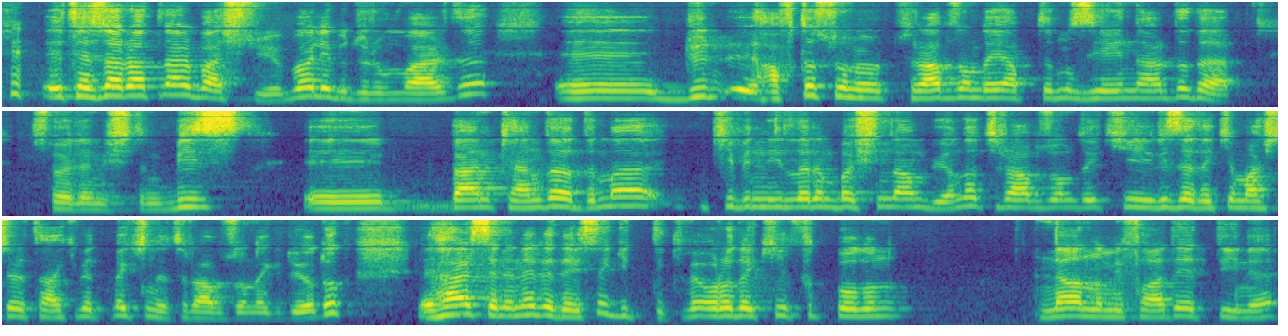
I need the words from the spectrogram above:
e, tezahüratlar başlıyor. Böyle bir durum vardı. E, dün e, hafta sonu Trabzon'da yaptığımız yayınlarda da söylemiştim. Biz e, ben kendi adıma 2000'li yılların başından bu yana Trabzon'daki, Rize'deki maçları takip etmek için de Trabzon'a gidiyorduk. Her sene neredeyse gittik ve oradaki futbolun ne anlam ifade ettiğini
